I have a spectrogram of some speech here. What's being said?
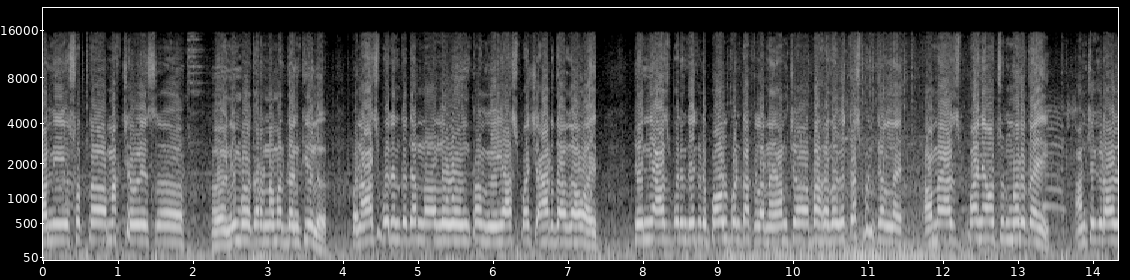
आम्ही स्वतः मागच्या वेळेस निंबाळकरांना मतदान केलं. पण आजपर्यंत त्यांना लवंग तांबवे हे आसपासचे आठ दहा गाव आहेत. त्यांनी आजपर्यंत इकडे पाऊल पण टाकला नाही. आमच्या भागाचा विकास पण केला नाही. आम्ही आज पाण्या वाचून मरत आहे. आमच्या इकडे आज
